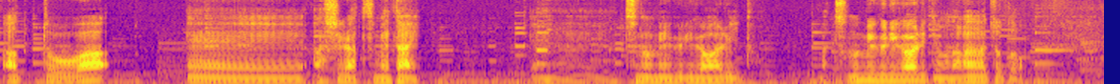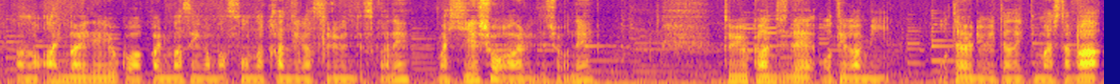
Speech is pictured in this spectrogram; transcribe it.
あとは、えー、足が冷たい、えー、血の巡りが悪いと、まあ、血の巡りが悪いってもなかなかちょっとあの曖昧でよく分かりませんが、まあ、そんな感じがするんですかね、まあ、冷え性があるんでしょうね。という感じでお手紙お便りをいただきましたが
